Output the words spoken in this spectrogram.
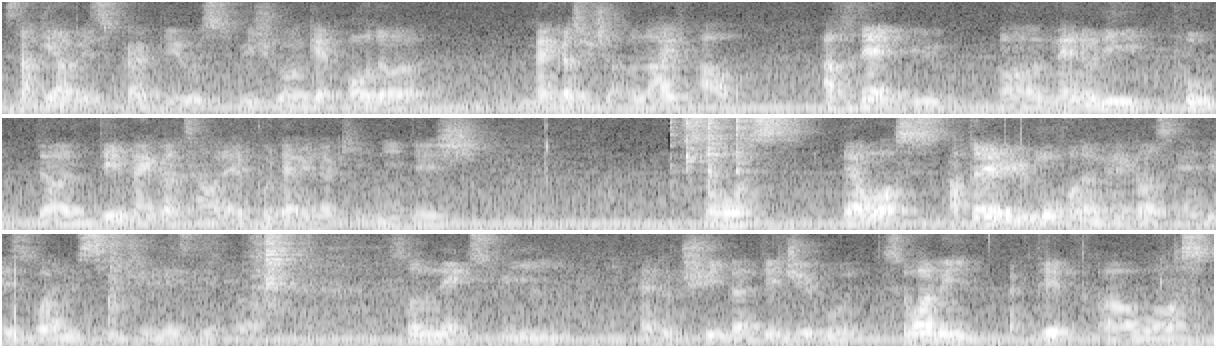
stuck it up its prepuce, which will get all the maggots which are alive out. After that, we uh, manually pulled the dead maggots out and put them in a kidney dish. So that was after that we removed all the maggots and this is what you see three days later. So next we had to treat the digit wound. So what we did uh, was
